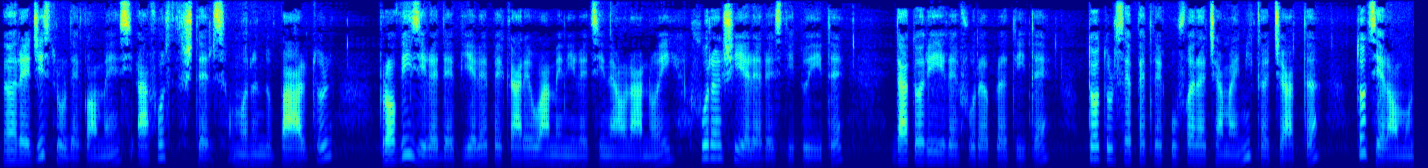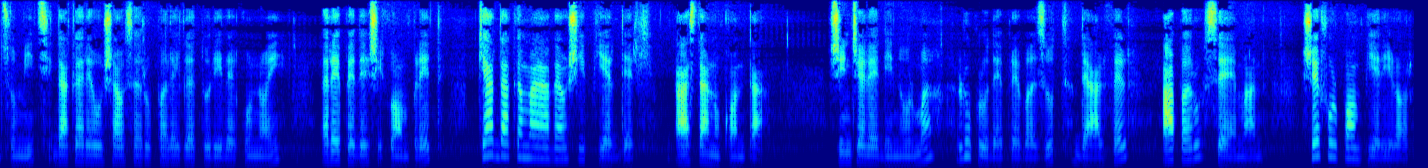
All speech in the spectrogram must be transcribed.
în registrul de comenzi a fost șters, un rând după altul, proviziile de piele pe care oamenii le țineau la noi fură și ele restituite, datoriile fură plătite, totul se petrecu fără cea mai mică ceartă, toți erau mulțumiți dacă reușeau să rupă legăturile cu noi, repede și complet, chiar dacă mai aveau și pierderi. Asta nu conta. Și în cele din urmă, lucru de prevăzut, de altfel, a apărut Seeman, șeful pompierilor.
